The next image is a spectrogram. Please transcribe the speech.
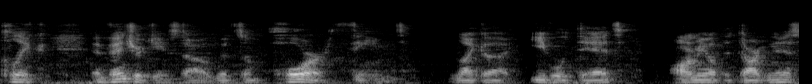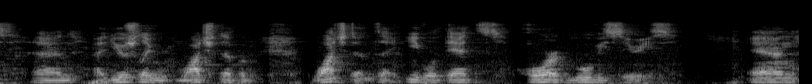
click adventure game style with some horror themed like uh, Evil Dead, Army of the Darkness, and I usually watch the watch them the Evil Dead horror movie series and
